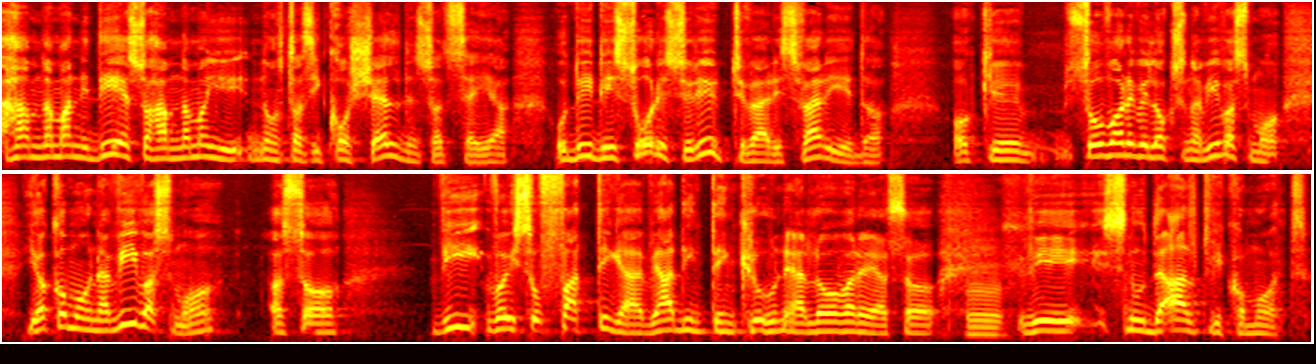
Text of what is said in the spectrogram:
hamnar man i det så hamnar man ju någonstans i korselden så att säga. Och det, det är så det ser ut tyvärr i Sverige idag. Och eh, så var det väl också när vi var små. Jag kommer ihåg när vi var små, alltså vi var ju så fattiga, vi hade inte en krona, jag lovar dig. Alltså. Vi snodde allt vi kom åt.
